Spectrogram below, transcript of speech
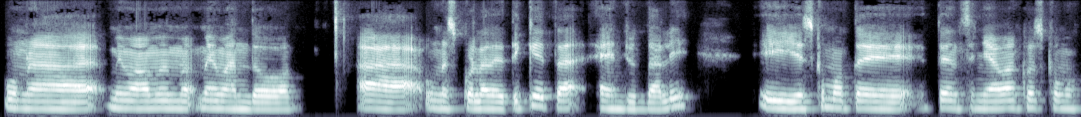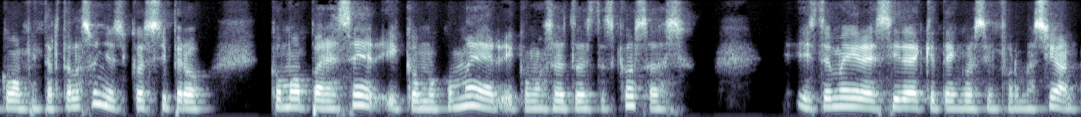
una, mi mamá me, me mandó a una escuela de etiqueta en Yundali y es como te, te enseñaban cosas como cómo pintarte las uñas y cosas así, pero cómo aparecer y cómo comer y cómo hacer todas estas cosas. Y estoy muy agradecida de que tengo esa información,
